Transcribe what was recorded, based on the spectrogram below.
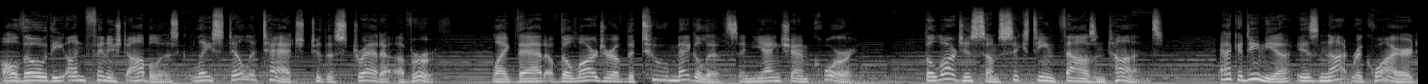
although the unfinished obelisk lay still attached to the strata of earth, like that of the larger of the two megaliths in Yangshan Quarry, the largest some 16,000 tons. Academia is not required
